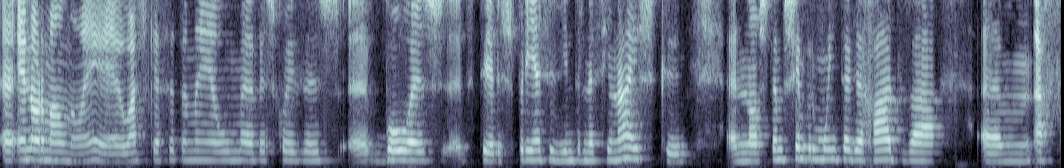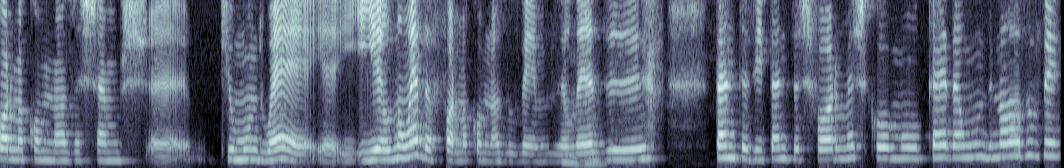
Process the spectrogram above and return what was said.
É normal, não é? Eu acho que essa também é uma das coisas boas de ter experiências internacionais, que nós estamos sempre muito agarrados à, à forma como nós achamos que o mundo é, e ele não é da forma como nós o vemos, ele é uhum. é de tantas e tantas formas como cada um de nós o vê.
